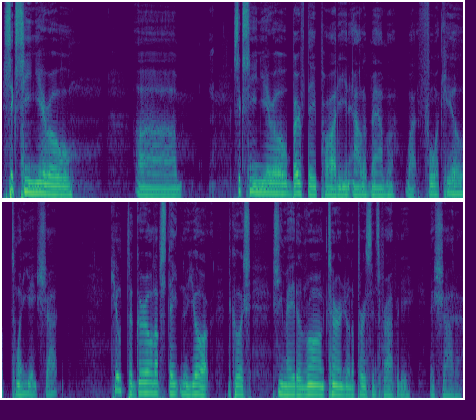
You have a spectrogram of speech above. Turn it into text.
sixteen-year-old, uh, sixteen-year-old birthday party in Alabama. What? Four killed, twenty-eight shot. Killed the girl upstate New York because she made a wrong turn on a person's property. They shot her.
